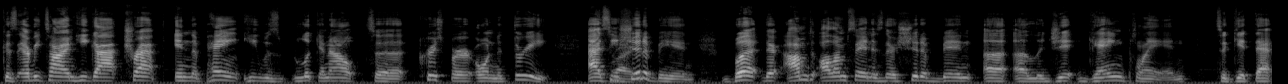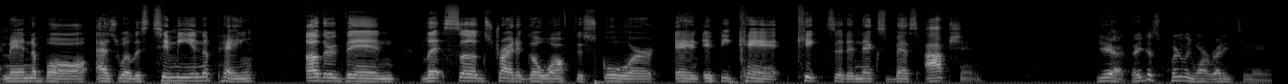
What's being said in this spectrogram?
Because every time he got trapped in the paint, he was looking out to Kispert on the three, as he Right. should have been. But there, I'm all I'm saying is there should have been a, a legit game plan to get that man the ball, as well as Timme in the paint. Other than let Suggs try to go off the score, and if he can't, kick to the next best option. Yeah, they just clearly weren't ready to me.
